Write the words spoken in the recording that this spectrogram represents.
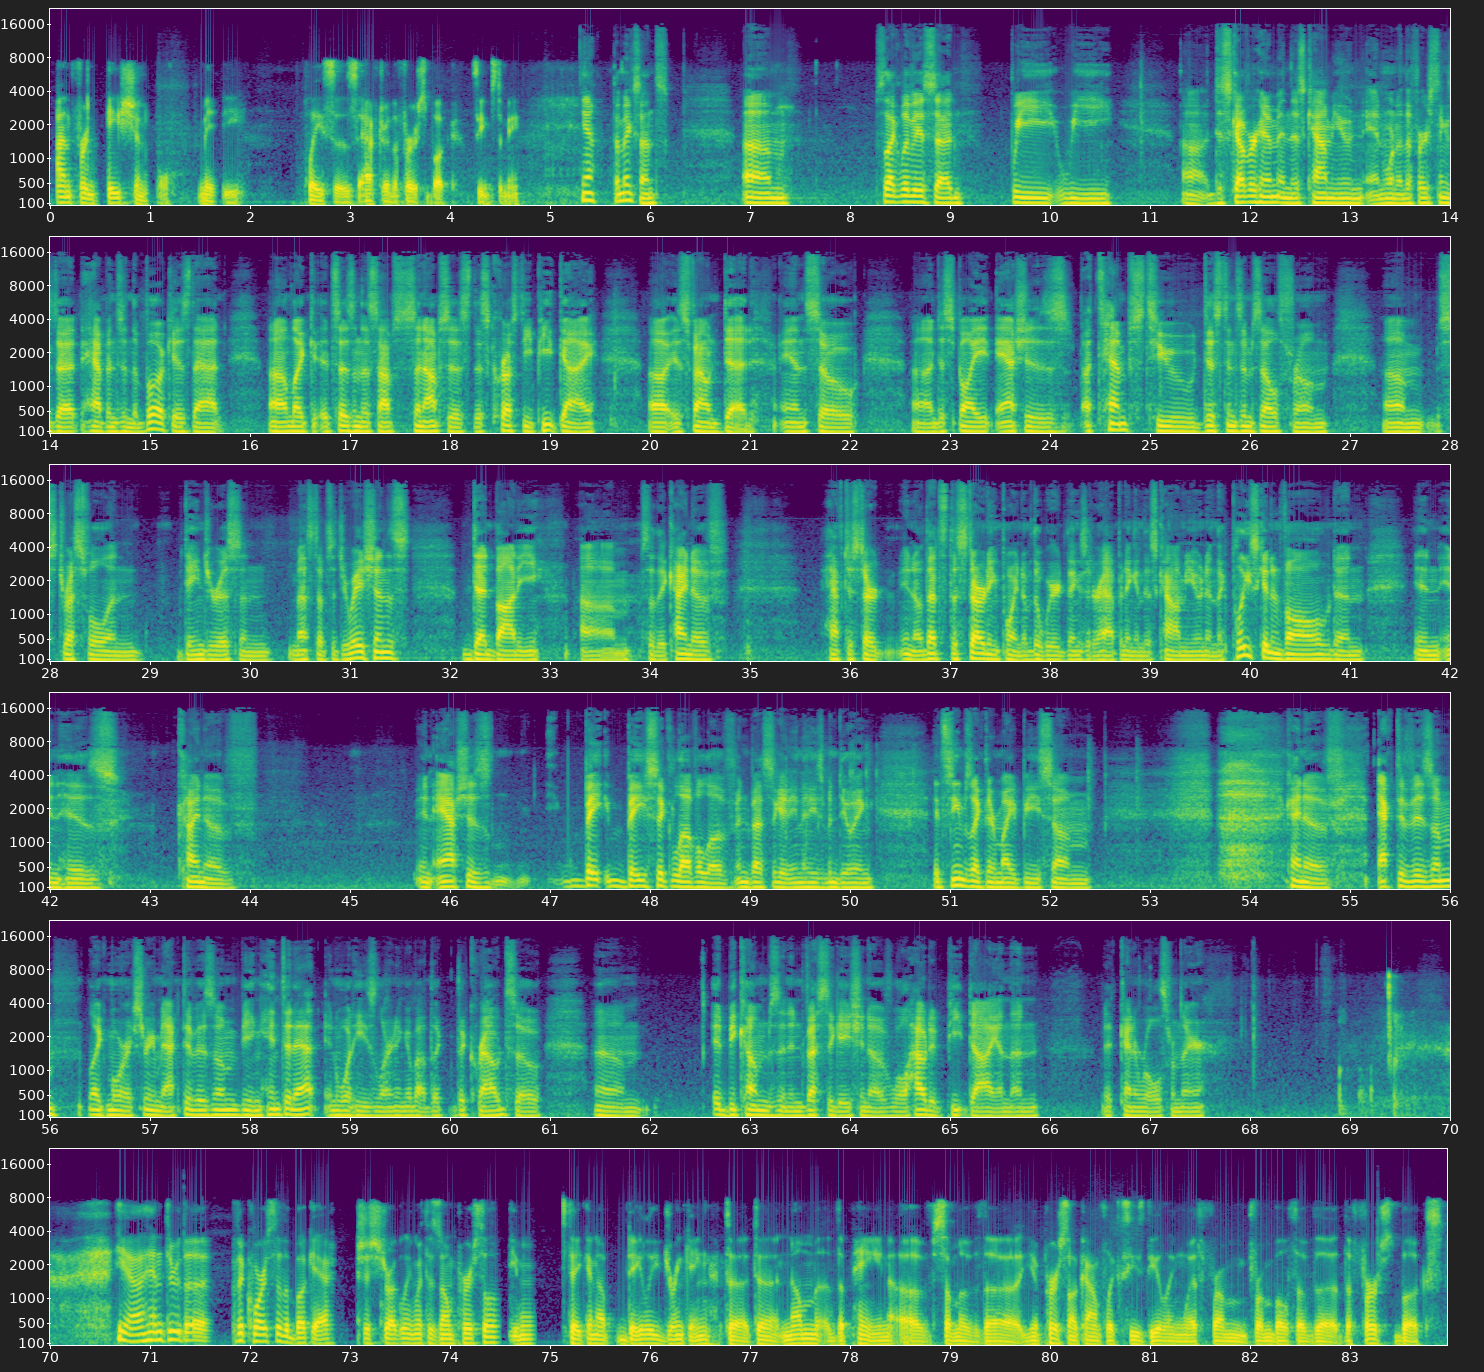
confrontational, maybe places after the first book. Seems to me. Yeah, that makes sense. Um, so like Livia said, we we uh, discover him in this commune, and one of the first things that happens in the book is that, uh, like it says in the synopsis, this crusty Pete guy uh, is found dead, and so, uh, despite Ash's attempts to distance himself from um, stressful and dangerous and messed up situations, dead body. Um, so they kind of have to start you know that's the starting point of the weird things that are happening in this commune and the police get involved and in in his kind of in ash's ba- basic level of investigating that he's been doing it seems like there might be some kind of activism like more extreme activism being hinted at in what he's learning about the the crowd. So um, it becomes an investigation of well how did pete die? And then it kind of rolls from there. Yeah and through the the course of the book ash is struggling with his own personal demons taken up daily drinking to, to numb the pain of some of the you know, personal conflicts he's dealing with from from both of the the first books.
